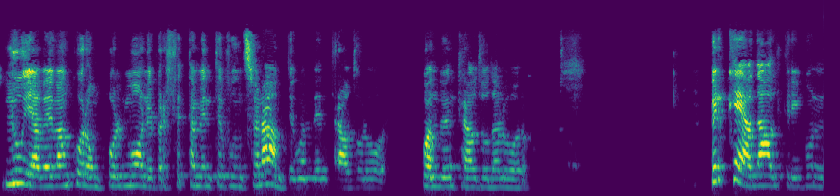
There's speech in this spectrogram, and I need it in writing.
Lui aveva ancora un polmone perfettamente funzionante quando è entrato loro quando è entrato da loro. Perché ad altri con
